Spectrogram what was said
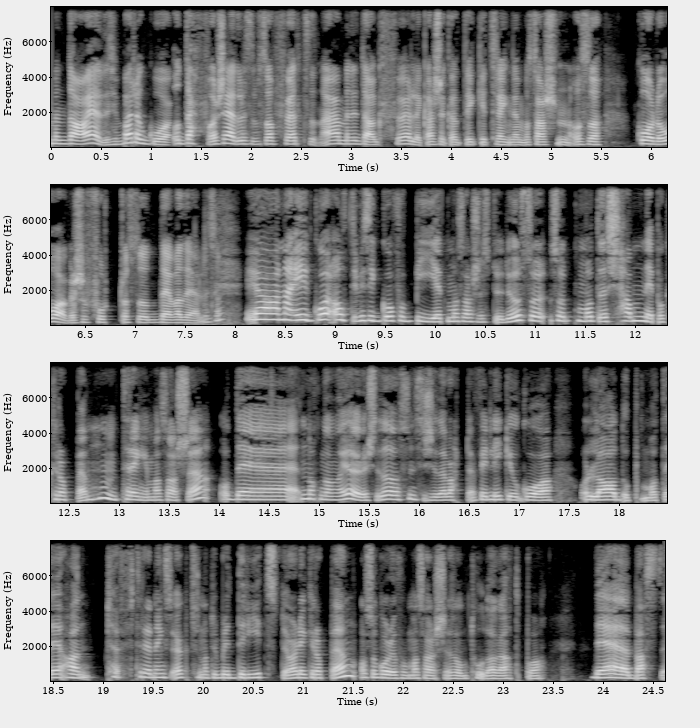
men da er det ikke bare å gå. Og derfor så er det liksom så følt sånn ja, men i dag føler jeg kanskje ikke at jeg ikke trenger den massasjen, og så går det over så fort, og så det var det, liksom. Ja, nei, jeg går alltid, hvis jeg går forbi et massasjestudio, så, så på en måte kjenner jeg på kroppen hm, trenger massasje, og det, noen ganger gjør jeg ikke det, og syns ikke det er verdt det, for jeg liker jo å gå og lade opp, på en måte, ha en tøff treningsøkt, sånn at du blir dritstøl i kroppen, og så går du for massasje sånn to dager etterpå. Det er det beste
